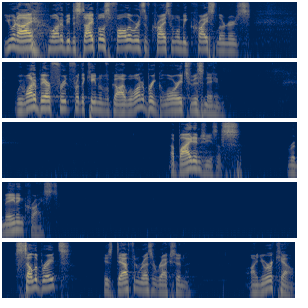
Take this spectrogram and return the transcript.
you and I want to be disciples, followers of Christ. We want to be Christ learners. We want to bear fruit for the kingdom of God. We want to bring glory to his name. Abide in Jesus, remain in Christ. Celebrate his death and resurrection on your account.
